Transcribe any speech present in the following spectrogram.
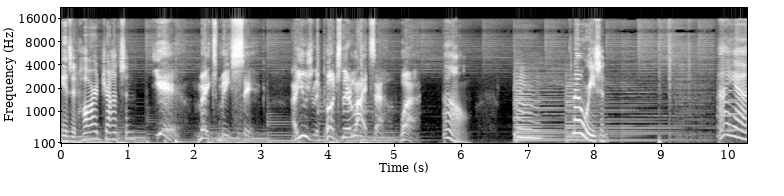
Is it hard, Johnson? Yeah, makes me sick. I usually punch their lights out. Why? Oh. Hmm, no reason. I, uh,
